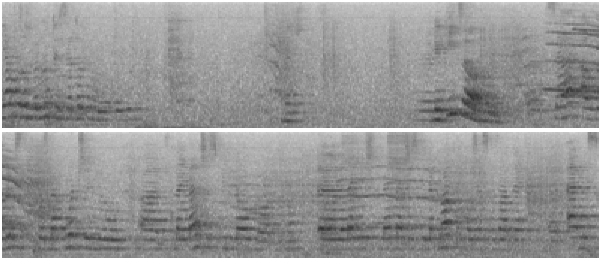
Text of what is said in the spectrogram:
я можу звернутися за допомогою. Який це алгоритм? Це алгоритм по знаходженню е, найменшого спільного кратника. Е, найменш- Найменший кратник можна сказати з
